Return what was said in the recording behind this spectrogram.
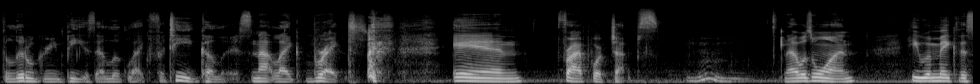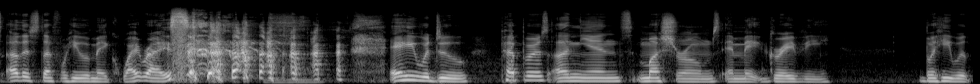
the little green peas that look like fatigue colors, not like bright, and fried pork chops. That was one. He would make this other stuff where he would make white rice. and he would do peppers, onions, mushrooms, and make gravy. But he would,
